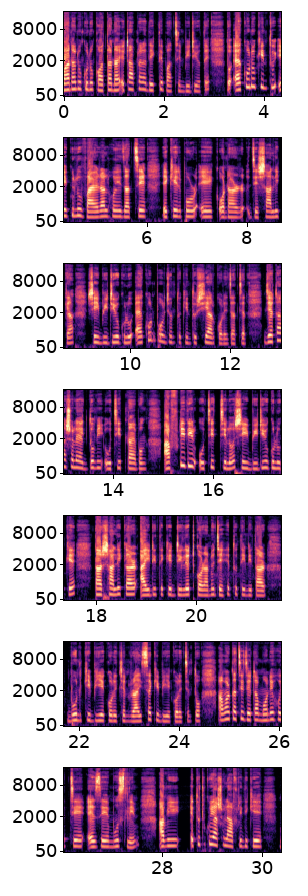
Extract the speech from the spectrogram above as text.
বানানো কোনো কথা না, এটা আপনারা দেখতে পাচ্ছেন ভিডিওতে। তো এখনও কিন্তু এগুলো ভাইরাল হয়ে যাচ্ছে, একের পর এক ওনার যে শালিকা, সেই ভিডিওগুলো এখন পর্যন্ত কিন্তু শেয়ার করে যাচ্ছেন। যেটা আসলে একদমই উচিত না এবং আফ্রিদির উচিত ছিল সেই ভিডিওগুলোকে তার শালিকার আইডি থেকে ডিলিট করানো, যেহেতু তিনি তার বোনকে বিয়ে করেছেন, রাইসাকে বিয়ে করেছেন। তো আমার কাছে যেটা মনে হচ্ছে এজ এ মুসলিম আমি এতটুকুই আসলে আফ্রিদিকে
